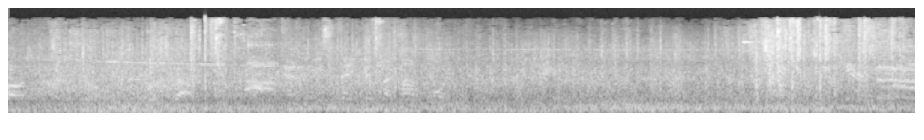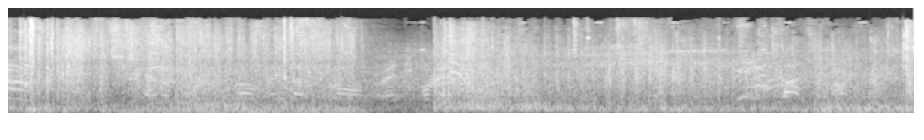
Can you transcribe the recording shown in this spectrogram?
lost the control.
